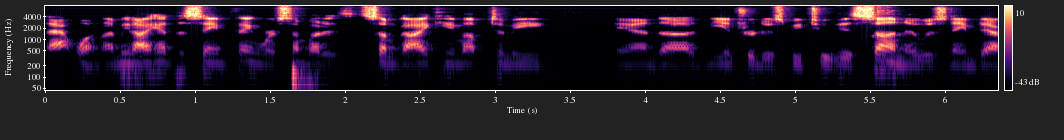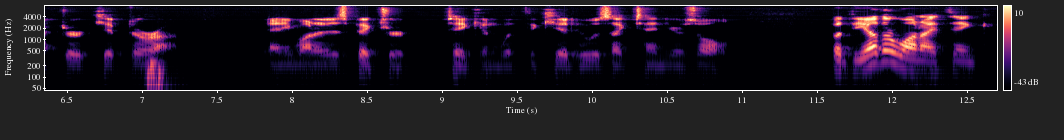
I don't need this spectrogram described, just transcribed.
that one. I mean, I had the same thing where somebody, some guy came up to me and uh, he introduced me to his son, who was named after Kyp Durron, and he wanted his picture taken with the kid who was like ten years old. But the other one, I think,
